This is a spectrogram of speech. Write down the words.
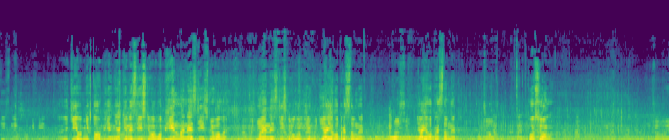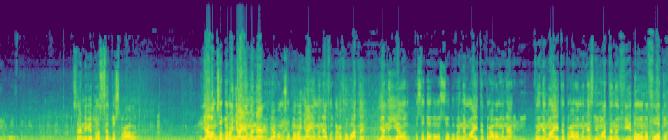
Здійснив обгін. Який ніхто обгін ніякий не здійснював. Обгін ми не здійснювали. Ми не здійснювали обгін. Я його представник. Я його представник. По чому? Всьому. Ви його представник? Це не відноситься до справи. Я вам забороняю мене, я вам забороняю мене фотографувати. Я не є посадова особа. Ви не маєте права мене, ви не маєте права мене знімати на відео, на фото.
